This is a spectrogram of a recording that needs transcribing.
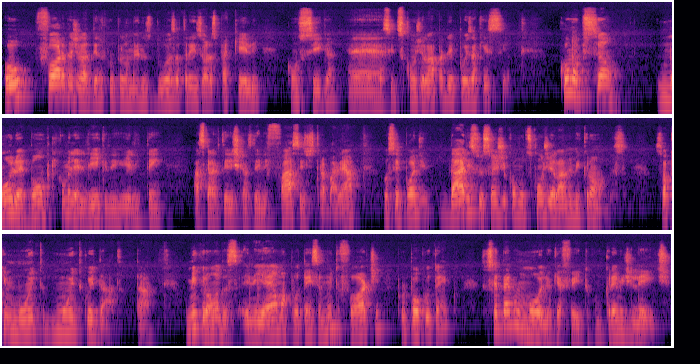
ou fora da geladeira por pelo menos 2 a 3 horas para que ele consiga é, se descongelar para depois aquecer. Como opção, o molho é bom porque como ele é líquido e ele tem as características dele fáceis de trabalhar, você pode dar instruções de como descongelar no micro-ondas. Só que muito, muito cuidado, tá? O micro-ondas, ele é uma potência muito forte por pouco tempo. Se você pega um molho que é feito com creme de leite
